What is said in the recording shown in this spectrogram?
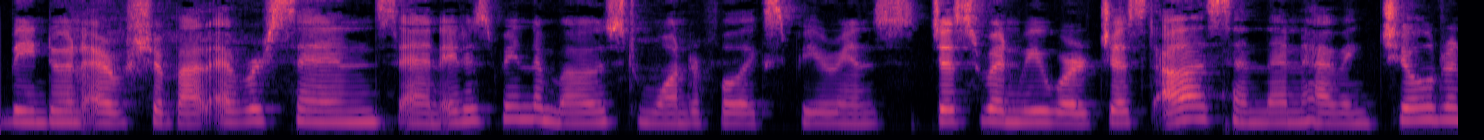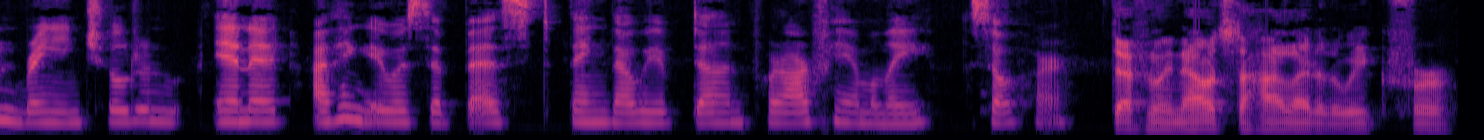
been doing Erev Shabbat ever since, and it has been the most wonderful experience. Just when we were just us, and then having children, bringing children in it, I think it was the best thing that we have done for our family so far. Definitely. Now it's the highlight of the week for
